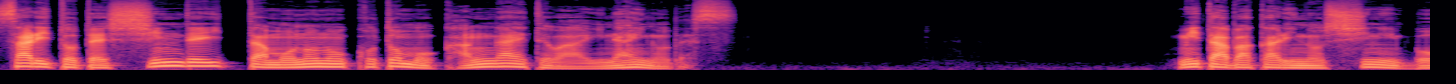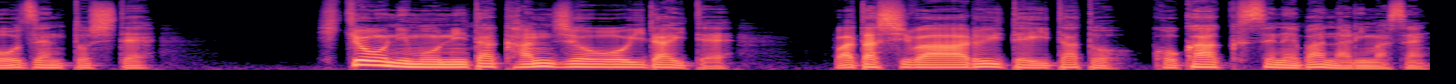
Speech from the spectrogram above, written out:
さりとて死んでいった者のことも考えてはいないのです。見たばかりの死に呆然として卑怯にも似た感情を抱いて私は歩いていたと告白せねばなりません。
